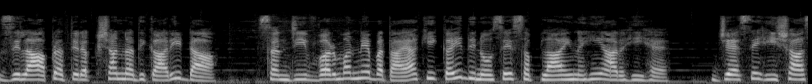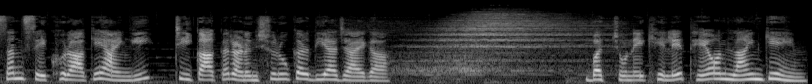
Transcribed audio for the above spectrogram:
जिला प्रतिरक्षण अधिकारी डा. संजीव वर्मन ने बताया कि कई दिनों से सप्लाई नहीं आ रही है। जैसे ही शासन से खुराकें आएँगी, टीकाकरण शुरू कर दिया जाएगा। बच्चों ने खेले थे ऑनलाइन गेम,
